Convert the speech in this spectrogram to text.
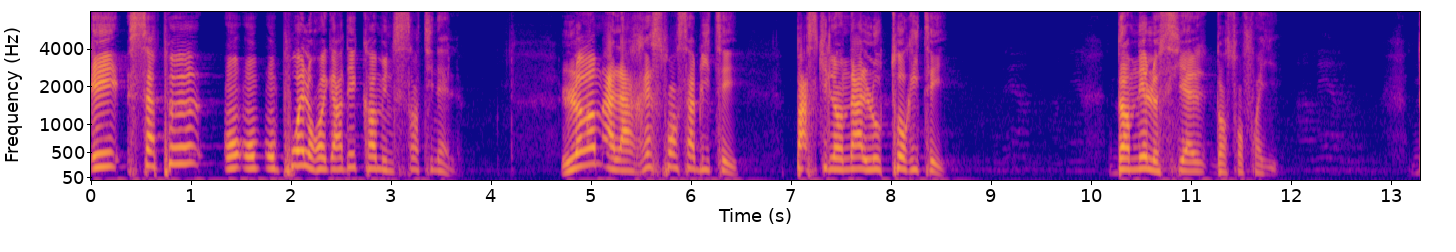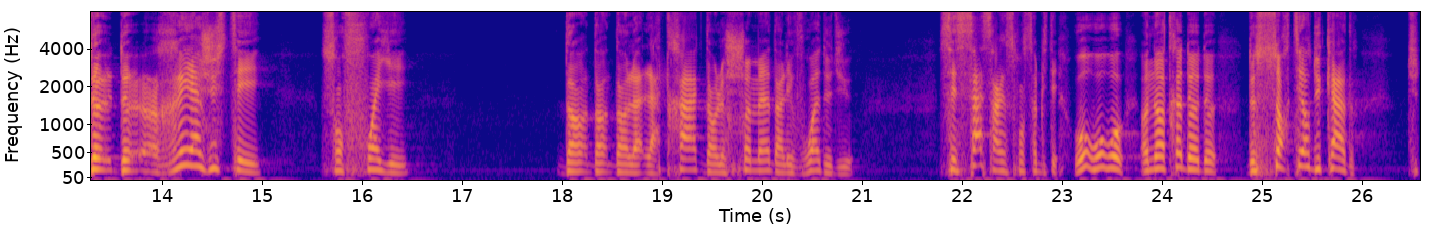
Et ça peut, on, pourrait le regarder comme une sentinelle. L'homme a la responsabilité, parce qu'il en a l'autorité, d'emmener le ciel dans son foyer, de réajuster son foyer dans, la, traque, dans le chemin, dans les voies de Dieu. C'est ça sa responsabilité. Oh, oh, oh, on est en train de, sortir du cadre. Tu,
